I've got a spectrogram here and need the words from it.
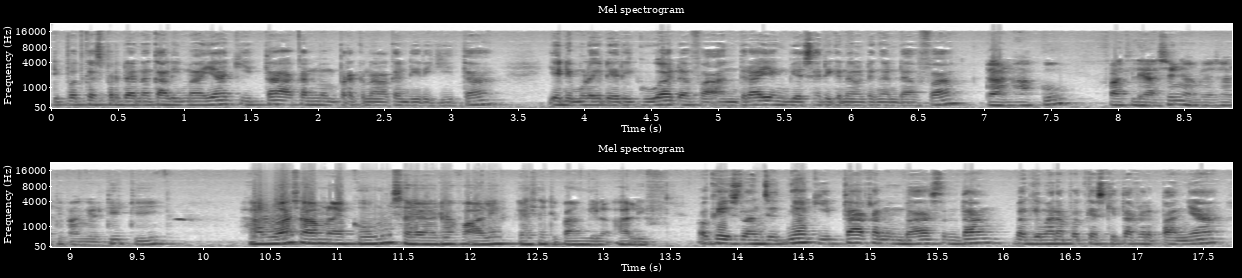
Di podcast perdana Kalimaya kita akan memperkenalkan diri kita yang dimulai dari gua Dava Andra yang biasa dikenal dengan Dava. Dan aku, Fadli Yasin yang biasa dipanggil Didi. Halo assalamualaikum. Saya Rafa Alif biasa dipanggil Alif. Oke selanjutnya kita akan membahas tentang bagaimana podcast kita ke depannya.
